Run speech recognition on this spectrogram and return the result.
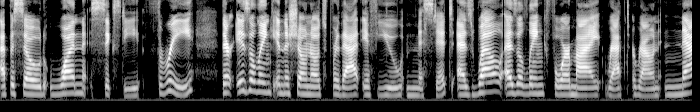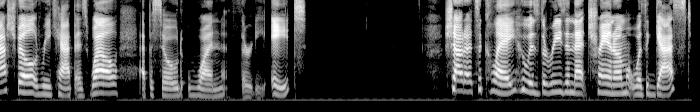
episode 163. There is a link in the show notes for that if you missed it, as well as a link for my Wrapped Around Nashville recap as well, episode 138. Shout out to Clay, who is the reason that Tranum was a guest.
